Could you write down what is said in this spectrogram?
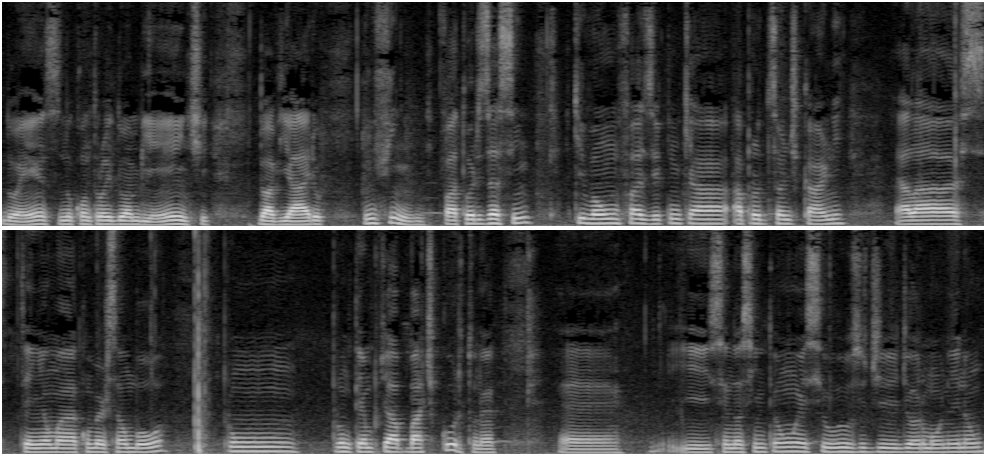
doenças, no controle do ambiente, do aviário, enfim, fatores assim que vão fazer com que a, a produção de carne ela tenha uma conversão boa para um, um tempo de abate curto, né? É, e sendo assim, então esse uso de, de hormônio não,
